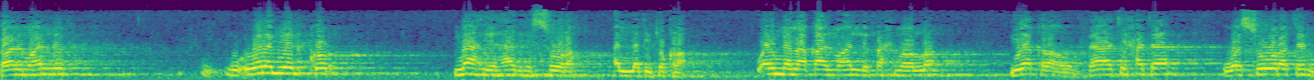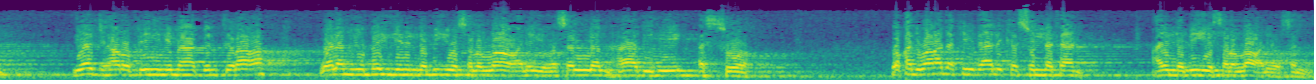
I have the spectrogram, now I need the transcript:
قال المؤلف ولم يذكر ما هي هذه السورة التي تقرأ. وإنما قال المؤلف رحمه الله يقرأ الفاتحة وسورة يجهر فيهما بالقراءة ولم يبين النبي صلى الله عليه وسلم هذه السورة. وقد ورد في ذلك سنتان عن النبي صلى الله عليه وسلم.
